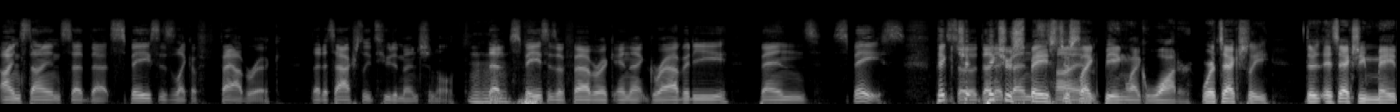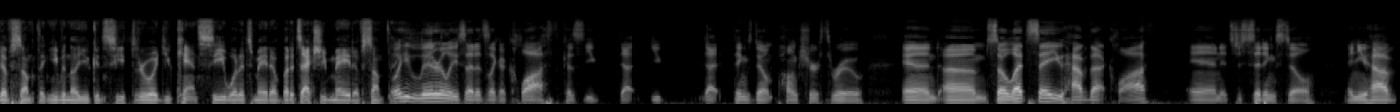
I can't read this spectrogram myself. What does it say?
Einstein said that space is like a fabric, that it's actually two dimensional, Mhm. that space is a fabric, and that gravity bends space. Picture, So picture space just like being like water, where it's actually there, it's actually made of something. Even though you can see through it, you can't see what it's made of, but it's actually made of something. Well, he literally said it's like a cloth because you that you that things don't puncture through. And um, so let's say you have that cloth and it's just sitting still, and you have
